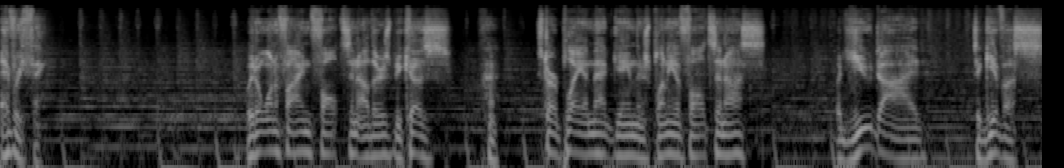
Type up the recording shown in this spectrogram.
everything. We don't want to find faults in others because start playing that game, there's plenty of faults in us. But you died to give us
